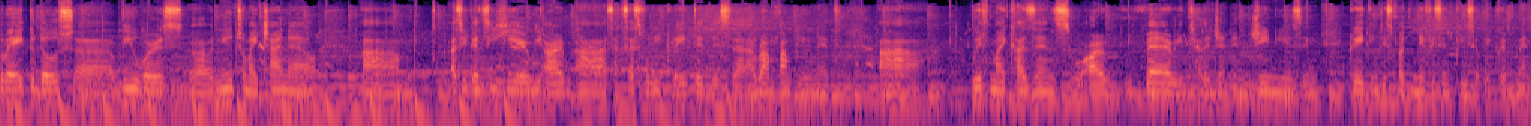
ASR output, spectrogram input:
Way to those uh, viewers uh, new to my channel um, as you can see here we are uh, successfully created this uh, ram pump unit uh, with my cousins who are very intelligent and genius in creating this magnificent piece of equipment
